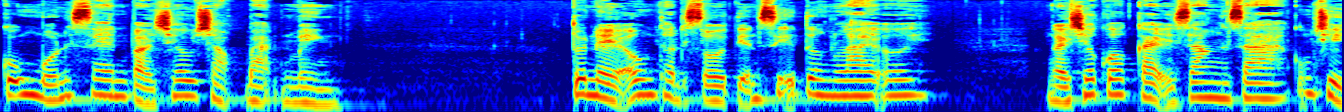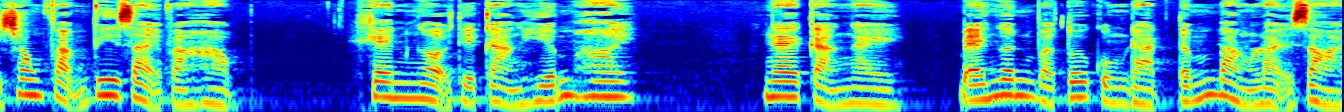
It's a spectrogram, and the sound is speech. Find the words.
Cũng muốn xen vào trêu chọc bạn mình. Tôi nể ông thật rồi tiến sĩ tương lai ơi. Ngày trước có cậy răng ra Cũng chỉ trong phạm vi dạy và học. Khen ngợi thì càng hiếm hoi. Ngay cả ngày bé Ngân và tôi cùng đạt tấm bằng loại giỏi,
